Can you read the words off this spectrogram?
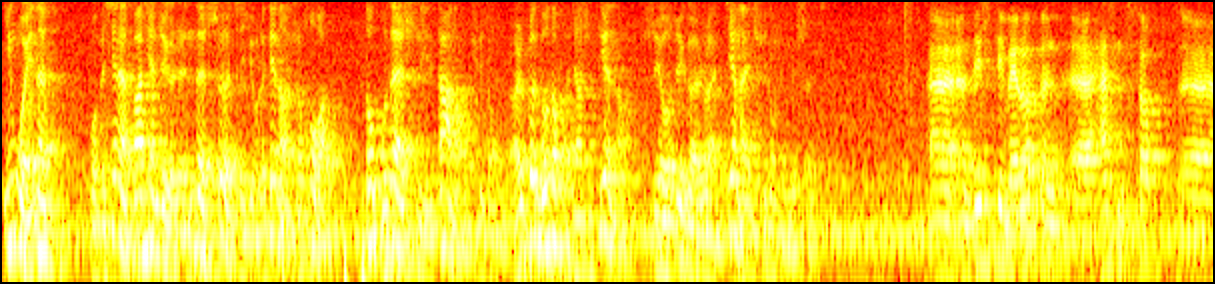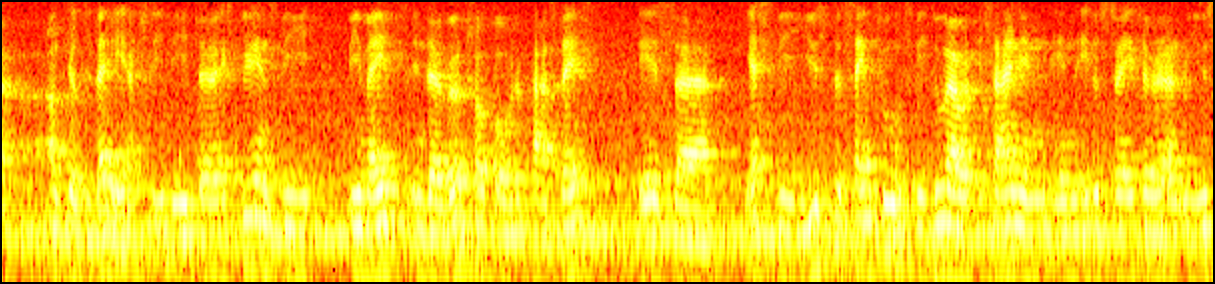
因为呢，我们现在发现这个人的设计有了电脑之后啊，都不再是你的大脑驱动的，而更多的好像是电脑是由这个软件来驱动的一个设计。 Uh, and this development uh, hasn't stopped uh, until today, actually. The, the experience we, we made in the workshop over the past days is, uh, yes, we use the same tools. We do our design in, in Illustrator and we use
